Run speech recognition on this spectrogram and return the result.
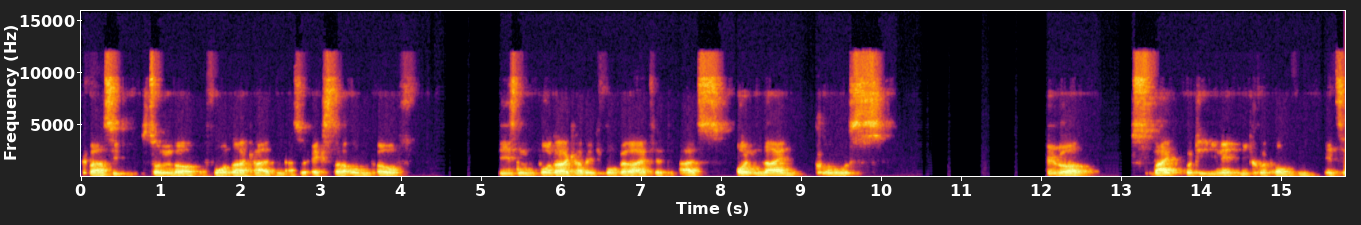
quasi Sondervortrag halten, also extra obendrauf. Diesen Vortrag habe ich vorbereitet als Online-Kurs über Spike-Proteine, Mikrotrompen etc.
